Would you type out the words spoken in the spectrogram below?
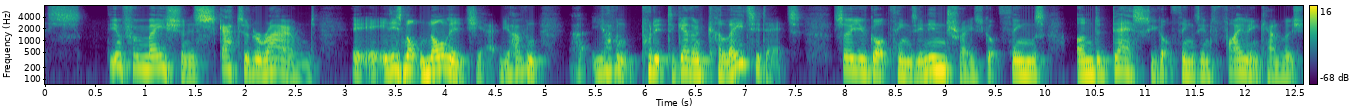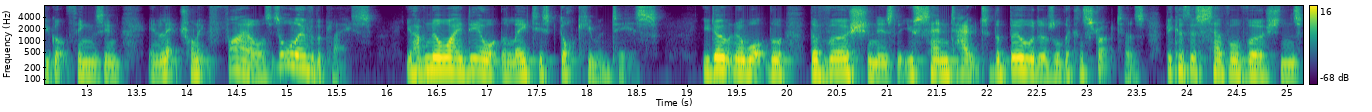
is. The information is scattered around. it, it is not knowledge yet. You haven't, you haven't put it together and collated it. So you've got things in in trays, you've got things under desks, you've got things in filing cabinets, you've got things in, in electronic files. It's all over the place. You have no idea what the latest document is. You don't know what the, the version is that you sent out to the builders or the constructors because there's several versions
